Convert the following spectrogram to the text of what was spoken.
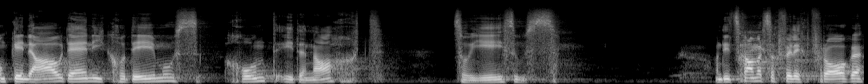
Und genau der Nikodemus kommt in der Nacht zu Jesus. Und jetzt kann man sich vielleicht fragen,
